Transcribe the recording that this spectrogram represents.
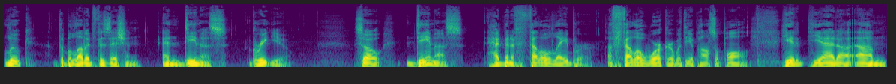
Luke, the beloved physician, and Demas greet you. So, Demas had been a fellow laborer, a fellow worker with the Apostle Paul. He had he had uh, um,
